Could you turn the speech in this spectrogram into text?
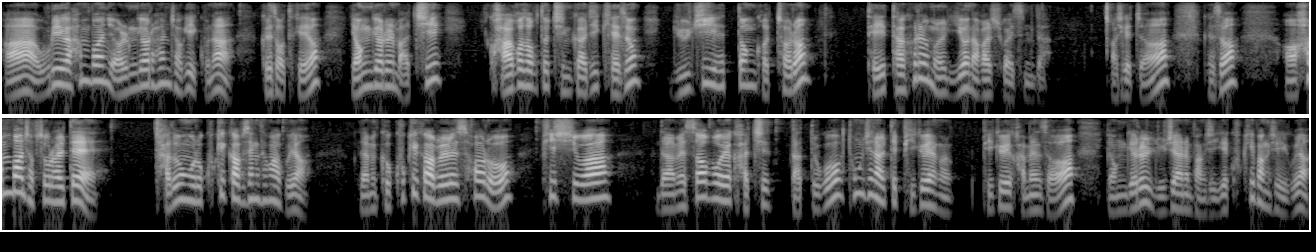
아, 우리가 한 번 연결한 적이 있구나. 그래서 어떻게 해요? 연결을 마치 과거서부터 지금까지 계속 유지했던 것처럼 데이터 흐름을 이어나갈 수가 있습니다. 아시겠죠? 그래서 어, 한 번 접속을 할 때 자동으로 쿠키 값을 생성하고요. 그 다음에 그 쿠키 값을 서로 PC와 그 다음에 서버에 같이 놔두고 통신할 때 비교해, 비교해 가면서 연결을 유지하는 방식이 쿠키 방식이고요.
